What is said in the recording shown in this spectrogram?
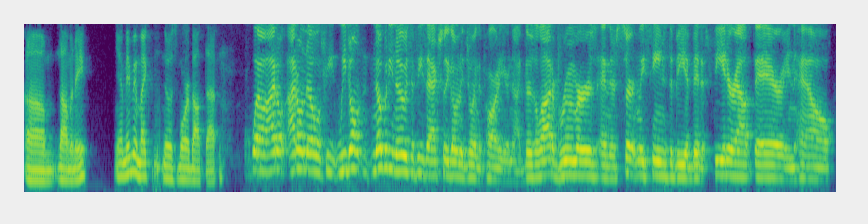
um, nominee. Yeah, maybe Mike knows more about that. Well, I don't I don't know if he we don't nobody knows if he's actually going to join the party or not. There's a lot of rumors and there certainly seems to be a bit of theater out there in how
